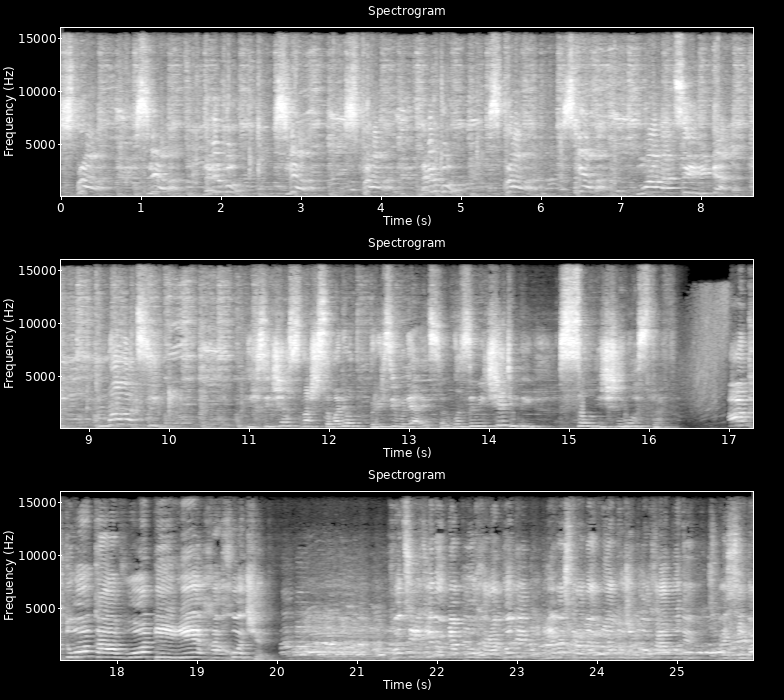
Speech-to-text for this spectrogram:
Справа. Слева. Наверху. Слева. Справа. Наверху. Справа. Слева. Молодцы, ребята. Молодцы. Сейчас наш самолет приземляется на замечательный солнечный остров. А кто кого перехохочет? Вот середина у меня плохо работает, левая сторона у меня тоже плохо работает. Спасибо.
